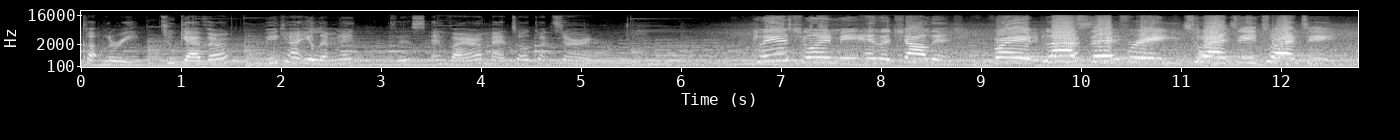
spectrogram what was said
cutlery. Together, we can eliminate this environmental concern. Please join me in the challenge for a plastic-free 2020.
